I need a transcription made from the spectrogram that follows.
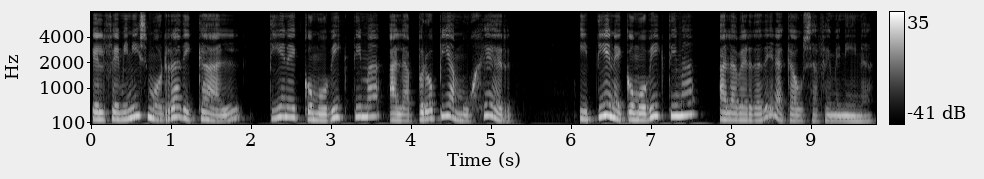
el feminismo radical tiene como víctima a la propia mujer y tiene como víctima a la verdadera causa femenina.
